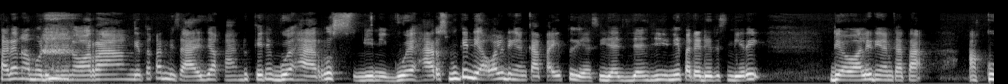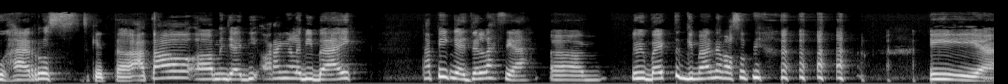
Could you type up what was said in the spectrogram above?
Kadang nggak mau dengerin orang gitu kan bisa aja kan. Duh, kayaknya gue harus gini gue harus mungkin diawali dengan kata itu ya si janji-janji ini pada diri sendiri. Diawali dengan kata aku harus gitu. Atau uh, menjadi orang yang lebih baik. Tapi nggak jelas ya um, lebih baik tuh gimana maksudnya Iya,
